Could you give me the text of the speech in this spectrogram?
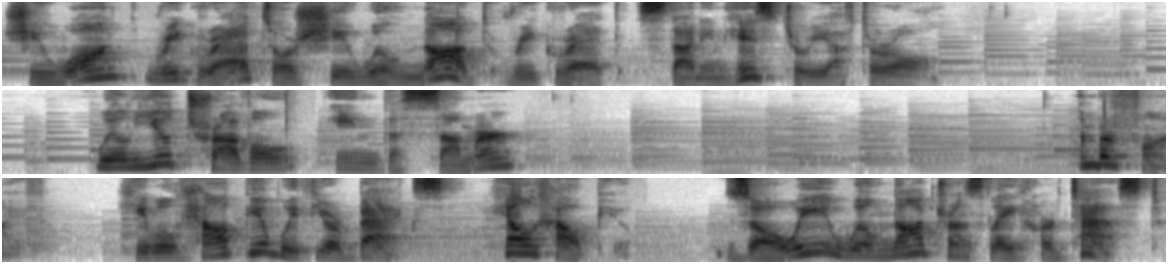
She won't regret or she will not regret studying history after all. Will you travel in the summer? Number 5. He will help you with your bags. He'll help you. Zoe will not translate her test.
